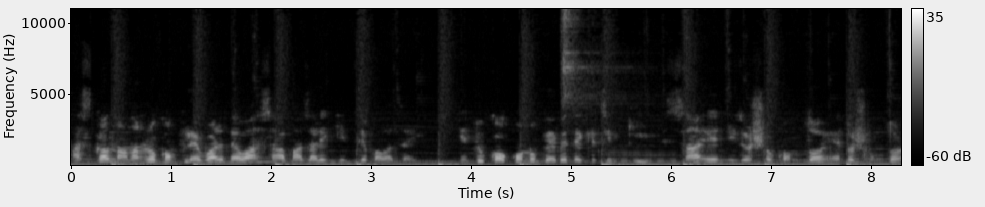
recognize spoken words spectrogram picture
আজকাল নানান রকম ফ্লেভার দেওয়া চা বাজারে কিনতে পাওয়া যায়। কিন্তু কখনো ভেবে দেখেছেন কি, চা এর নিজস্ব গন্ধ এত সুন্দর?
